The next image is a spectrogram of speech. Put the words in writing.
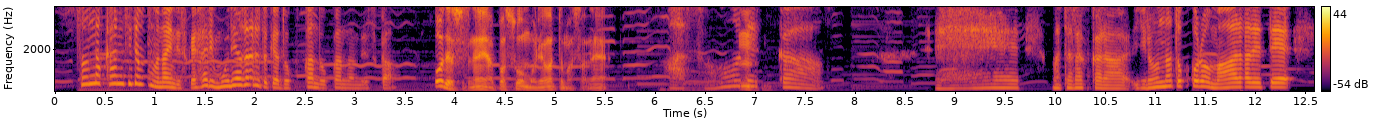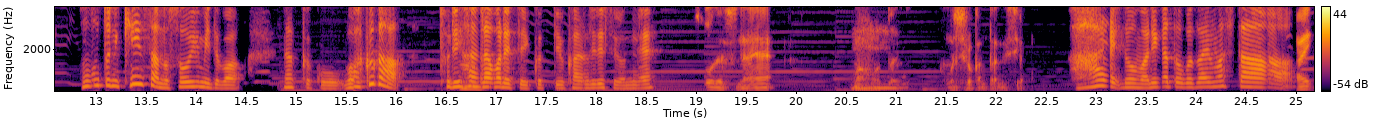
そんな感じでもないんですか？やはり盛り上がるときはどっかんどっかんなんですか？そうですね。やっぱそう盛り上がってましたね。あ、そうですか。うん、ええー、まただからいろんなところを回られて、本当にケンさんのそういう意味ではなんかこう枠が取り払われていくっていう感じですよね。うん、そうですね。まあ、本当に面白かったんですよ。はい、どうもありがとうございました。はい。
